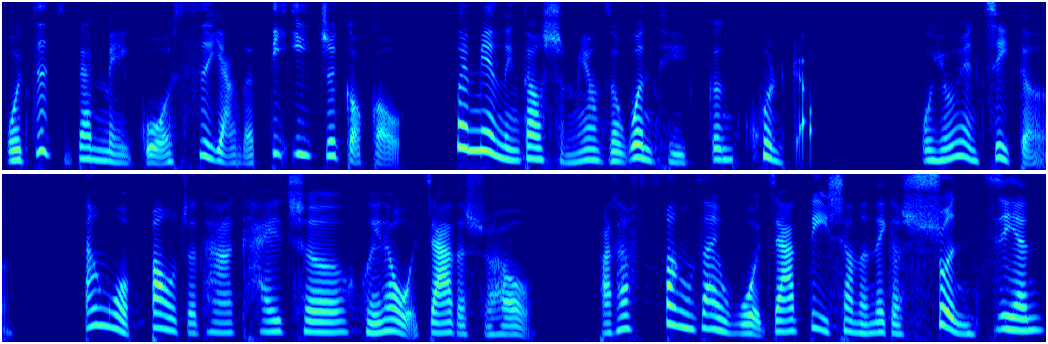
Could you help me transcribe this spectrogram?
我自己在美国饲养的第一只狗狗会面临到什么样子的问题跟困扰。我永远记得，当我抱着它开车回到我家的时候，把它放在我家地上的那个瞬间，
